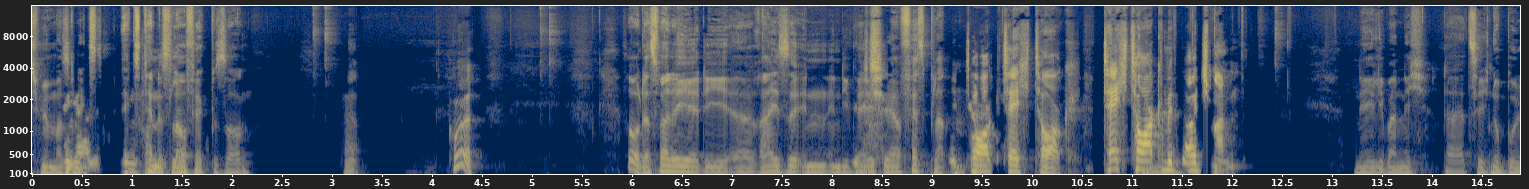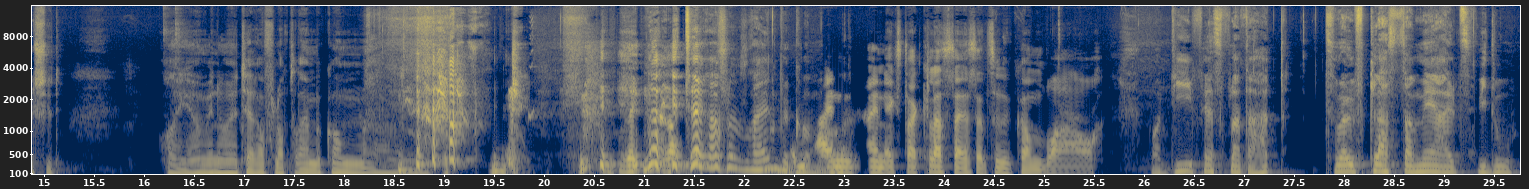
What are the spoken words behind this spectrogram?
ich mir mal so ein ex externes Laufwerk besorgen. Cool. So, das war die, die äh, Reise in, in die Welt der Festplatten. Talk, Tech Talk. Tech Talk Ja. mit Deutschmann. Nee, lieber nicht. Da erzähle ich nur Bullshit. Oh, hier haben wir neue Terraflops reinbekommen. Neue Teraflops reinbekommen. ein, ein extra Cluster ist dazu gekommen. Wow. Boah, die Festplatte hat zwölf Cluster mehr als wie du.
